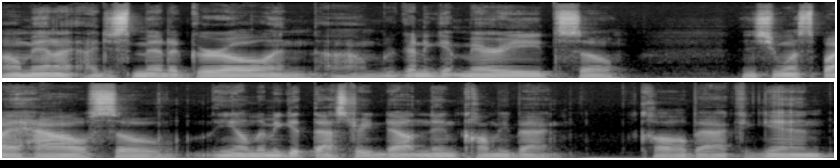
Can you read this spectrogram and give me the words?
Oh man, I, I just met a girl and um, we're going to get married. So, and she wants to buy a house. So, you know, let me get that straightened out and then call me back. Call back again.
